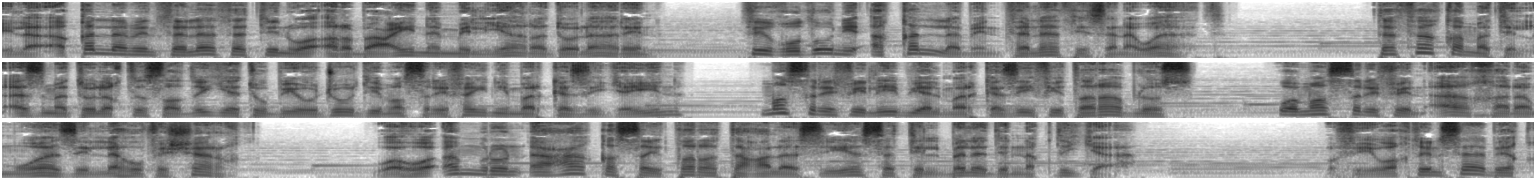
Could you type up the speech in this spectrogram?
إلى أقل من 43 مليار دولار في غضون أقل من ثلاث سنوات. تفاقمت الأزمة الاقتصادية بوجود مصرفين مركزيين، مصرف ليبيا المركزي في طرابلس، ومصرف آخر موازٍ له في الشرق، وهو أمر أعاق السيطرة على سياسة البلد النقدية. وفي وقت سابق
